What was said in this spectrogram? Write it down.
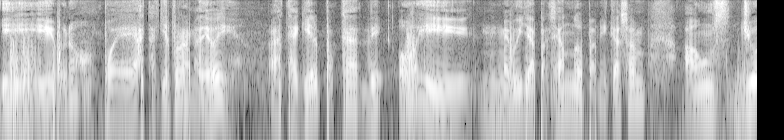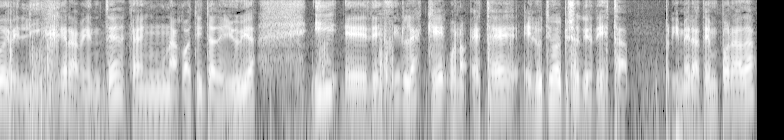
Y bueno, pues hasta aquí el programa de hoy hasta aquí el podcast de hoy. Me voy ya paseando para mi casa. Aún llueve ligeramente, caen una gotita de lluvia. Y eh, decirles que, bueno, este es el último episodio de esta primera temporada,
